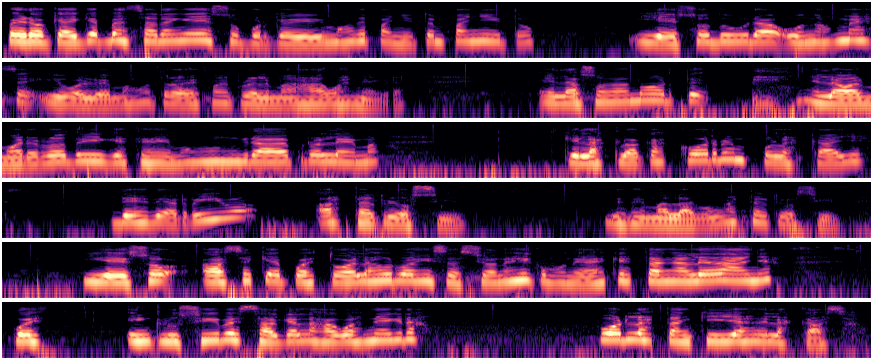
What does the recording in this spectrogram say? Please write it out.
pero que hay que pensar en eso porque vivimos de pañito en pañito y eso dura unos meses y volvemos otra vez con el problema de aguas negras. En la zona norte, en la Balmore Rodríguez, tenemos un grave problema que las cloacas corren por las calles desde arriba hasta el río Sil, desde Malagón hasta el río Sil. Y eso hace que pues todas las urbanizaciones y comunidades que están aledañas, pues inclusive salgan las aguas negras por las tanquillas de las casas.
